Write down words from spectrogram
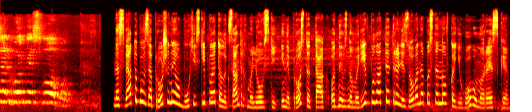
Жаргонне слово. На свято був запрошений обухівський поет Олександр Хмельовський. І не просто так. Одним з номерів була театралізована постановка його гуморески.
